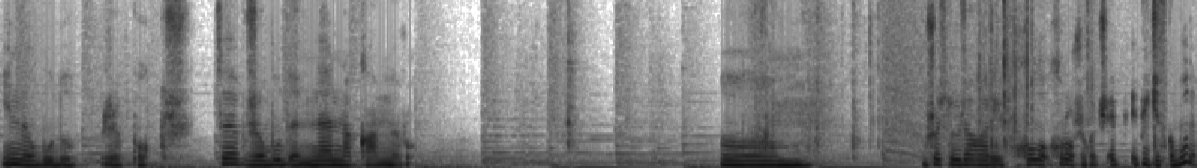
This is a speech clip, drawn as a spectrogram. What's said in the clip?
і не буду вже поки що. Це вже буде не на камеру. Ем, щось взагалі хороше, хоч еп- епічне буде.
